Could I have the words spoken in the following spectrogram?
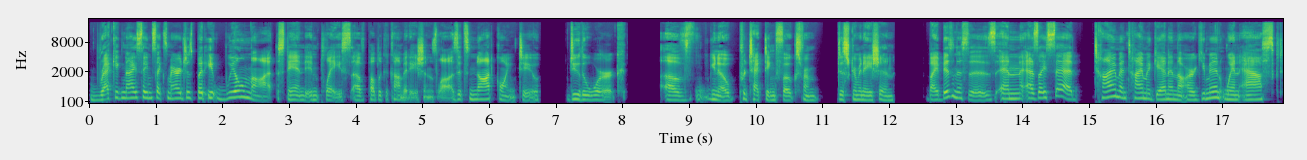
recognize same sex marriages, but it will not stand in place of public accommodations laws. It's not going to do the work of, you know, protecting folks from discrimination by businesses. And as I said, time and time again in the argument, when asked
